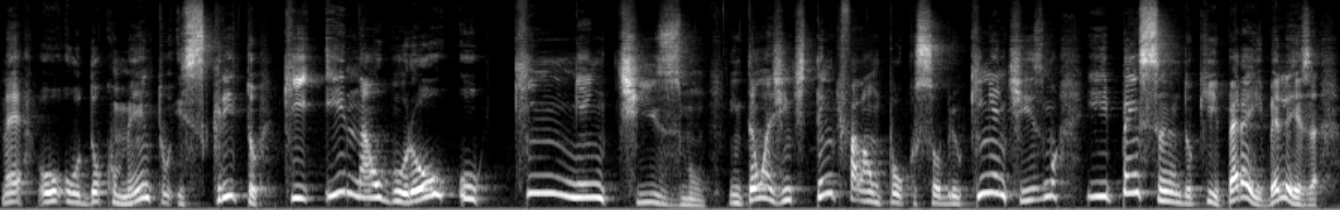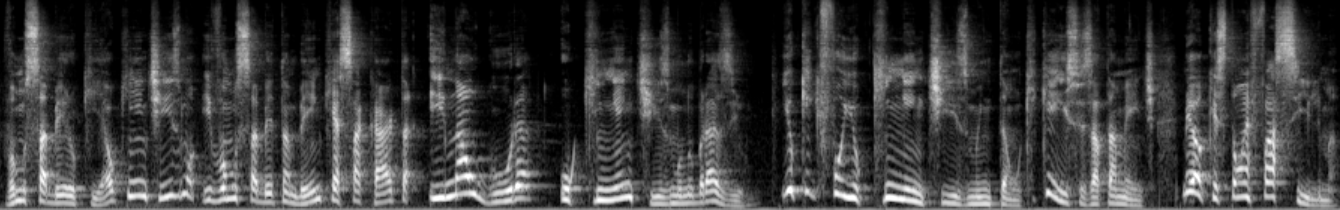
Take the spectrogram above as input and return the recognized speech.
né, o, o documento escrito que inaugurou o quinhentismo. Então a gente tem que falar um pouco sobre o quinhentismo e pensando que, peraí, beleza, vamos saber o que é o quinhentismo e vamos saber também que essa carta inaugura o quinhentismo no Brasil. E o que foi o quinhentismo então? O que é isso exatamente? Meu, a questão é facílima.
